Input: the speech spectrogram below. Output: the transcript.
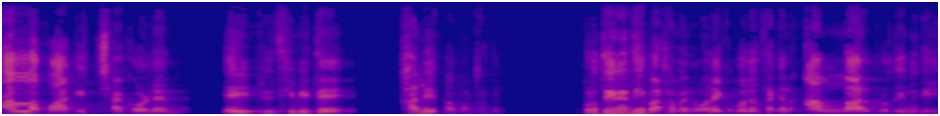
আল্লাহ পাক ইচ্ছা করলেন এই পৃথিবীতে খালিফা পাঠাবেন। প্রতিনিধি পাঠাবেন। অনেকে বলে থাকেন আল্লাহর প্রতিনিধি।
